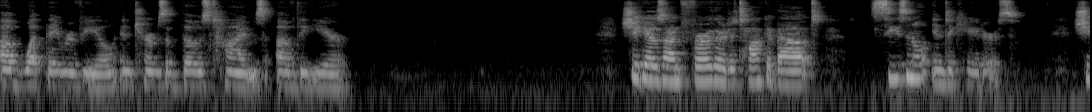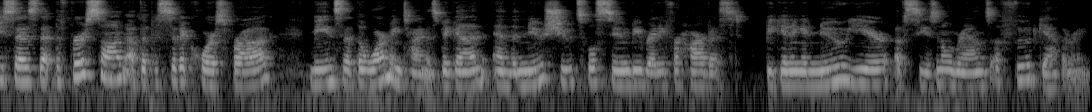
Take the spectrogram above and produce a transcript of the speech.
of what they reveal, in terms of those times of the year. She goes on further to talk about seasonal indicators. She says that the first song of the Pacific chorus frog means that the warming time has begun and the new shoots will soon be ready for harvest beginning a new year of seasonal rounds of food gathering.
